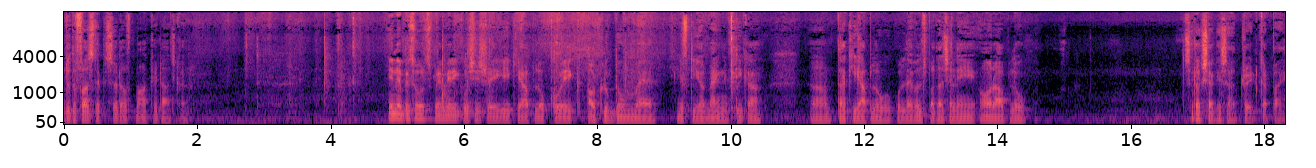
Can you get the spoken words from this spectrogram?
to the first episode of market आजकल इन एपिसोड्स में मेरी कोशिश रहेगी कि आप लोग को एक आउटलुक दूँ मैं निफ्टी और बैंक निफ्टी का ताकि आप लोगों को लेवल्स पता चलें और आप लोग सुरक्षा के साथ ट्रेड कर पाए।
